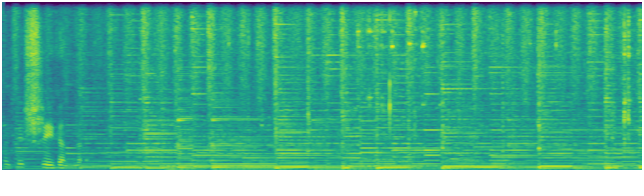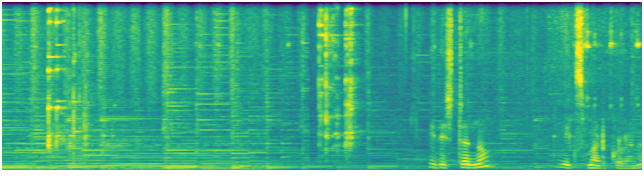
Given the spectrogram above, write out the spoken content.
ಮತ್ತು ಶ್ರೀಗಂಧ ಇದಿಷ್ಟನ್ನು ಮಿಕ್ಸ್ ಮಾಡ್ಕೊಳ್ಳೋಣ.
